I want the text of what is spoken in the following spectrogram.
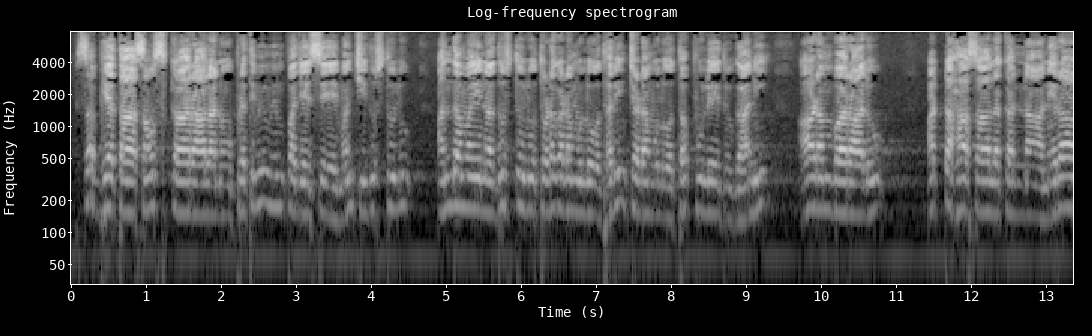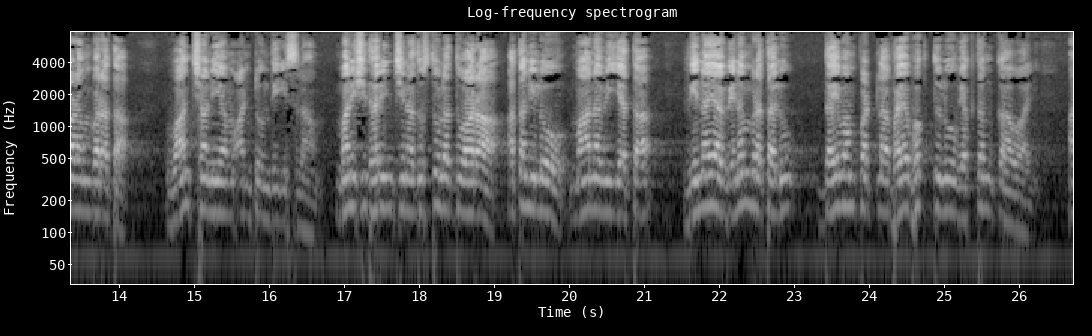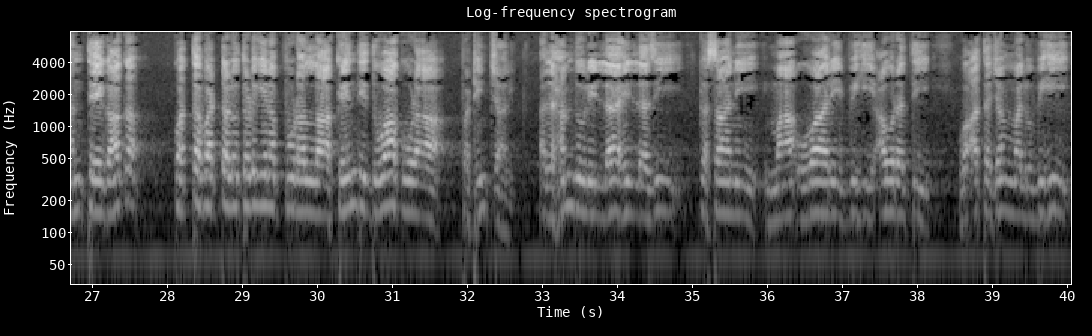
సభ్యత సంస్కారాలను ప్రతిబింబింపజేసే మంచి దుస్తులు అందమైన దుస్తులు తొడగడములో ధరించడములో తప్పు లేదు గాని ఆడంబరాలు అట్టహాసాల కన్నా నిరాడంబరత వాంఛనీయం అంటుంది ఇస్లాం. మనిషి ధరించిన దుస్తుల ద్వారా అతనిలో మానవీయత వినయ వినమ్రతలు దైవం పట్ల భయభక్తులు వ్యక్తం కావాలి. అంతేగాక కొత్త బట్టలు తొడిగినప్పుడల్లా క్రింది దువా కూడా పఠించాలి. అల్హమ్దులిల్లాహిల్లజీ కసాని మా ఉవారి బిహి ఔరతి వ బిహి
